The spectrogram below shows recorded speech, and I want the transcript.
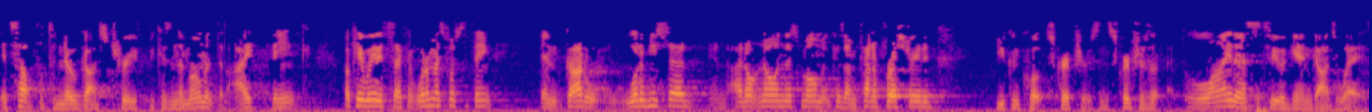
it's helpful to know God's truth because in the moment that I think, okay, wait a second, what am I supposed to think? And God, what have you said? And I don't know in this moment because I'm kind of frustrated. you can quote scriptures, and the scriptures line us to, again, God's ways.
